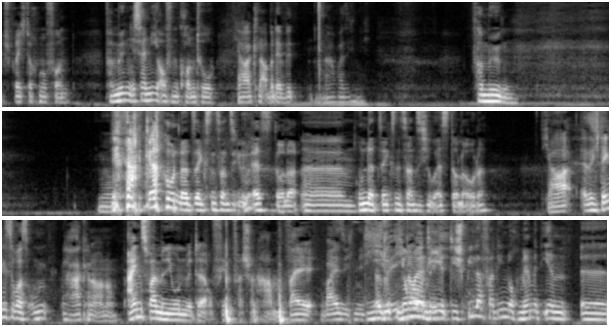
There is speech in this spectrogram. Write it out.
spricht doch nur von. Vermögen ist ja nie auf dem Konto. Ja, klar, aber der wird. Ja, weiß ich nicht. Vermögen. Ja, klar, 126 US-Dollar. Ähm, 126 US-Dollar, oder? Ja, also ich denke sowas um, ja, keine Ahnung. Ein, zwei Millionen wird er auf jeden Fall schon haben, weil... Weiß ich nicht. Die, also ich Junge, die, die Spieler verdienen doch mehr mit ihren, äh,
